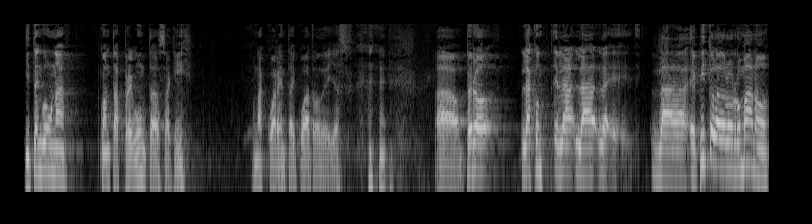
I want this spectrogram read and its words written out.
Y tengo unas cuantas preguntas aquí, unas 44 de ellas. Ah, pero la, la epístola de los romanos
